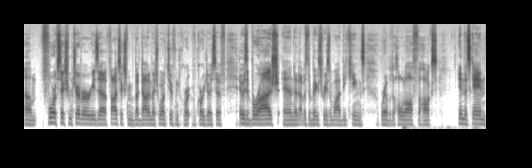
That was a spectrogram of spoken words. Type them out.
Um, four of six from Trevor Ariza, five six from Bogdanovich, one of two from, Cor- from Cory Joseph. It was a barrage, and that was the biggest reason why the Kings were able to hold off the Hawks in this game.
